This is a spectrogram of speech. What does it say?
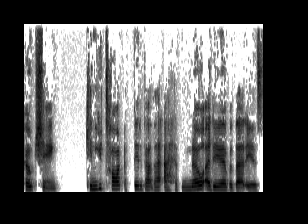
coaching. Can you talk a bit about that? I have no idea what that is.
